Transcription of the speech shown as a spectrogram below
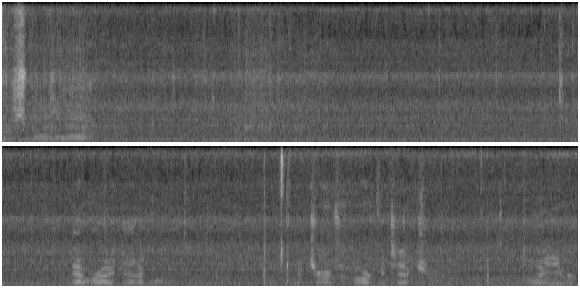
the schools a lot. That were identical in terms of architecture, the way they were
